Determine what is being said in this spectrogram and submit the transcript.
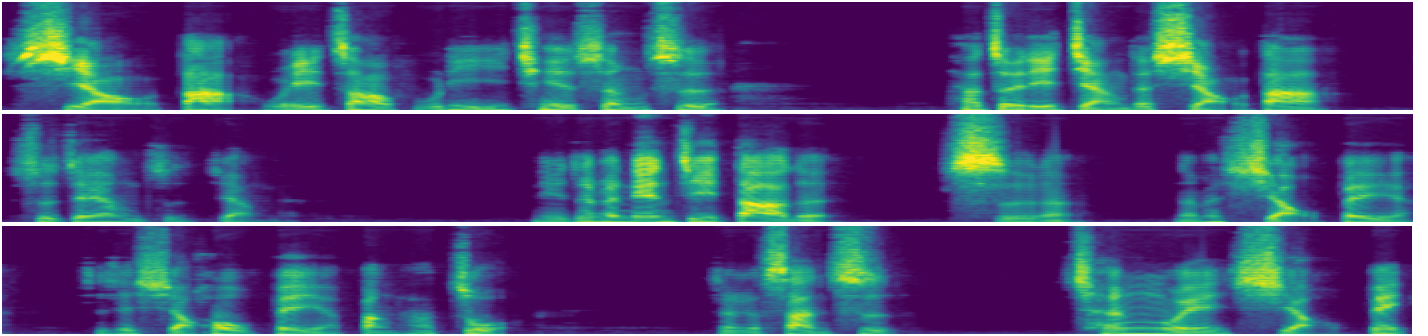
小大为造福利一切盛世。他这里讲的小大是这样子讲的：你这个年纪大的死了，那么小辈啊，这些小后辈啊，帮他做这个善事。称为小辈，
